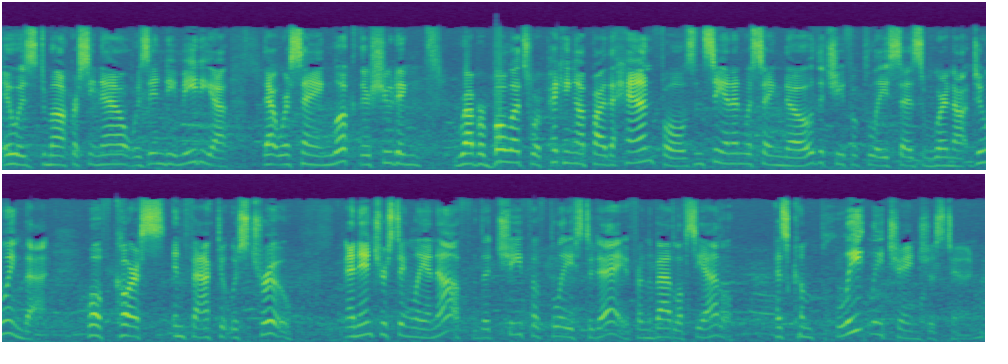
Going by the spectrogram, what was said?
It was Democracy Now!, it was Indymedia that were saying, look, they're shooting rubber bullets, we're picking up by the handfuls. And CNN was saying, no, the chief of police says we're not doing that. Well, of course, in fact, it was true. And interestingly enough, the chief of police today from the Battle of Seattle has completely changed his tune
